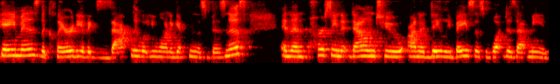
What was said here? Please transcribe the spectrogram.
game is, the clarity of exactly what you want to get from this business, and then parsing it down to on a daily basis, what does that mean?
